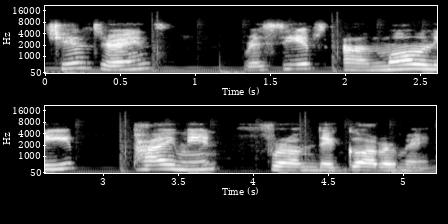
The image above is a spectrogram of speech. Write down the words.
children receives a monthly payment from the government.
